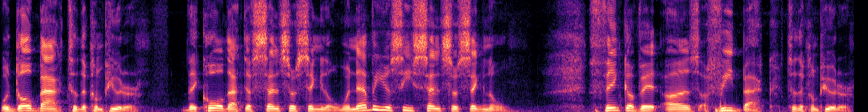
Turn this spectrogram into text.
would go back to the computer. They call that the sensor signal. Whenever you see sensor signal, think of it as a feedback to the computer.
